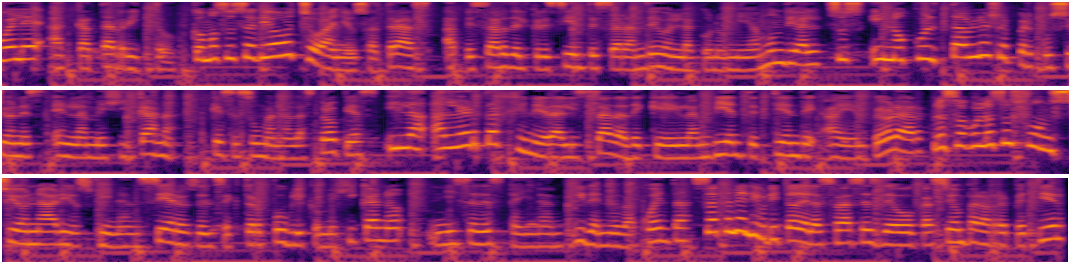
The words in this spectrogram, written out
huele a catarrito. Como sucedió ocho años atrás, a pesar del creciente zarandeo en la economía mundial, sus inocultables repercusiones en la mexicana, que se suman a las propias, y la alerta generalizada de que el ambiente tiende a empeorar, los fabulosos funcionarios financieros del sector público mexicano ni se despeinan, y de nueva cuenta sacan el librito de las frases de ocasión para repetir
